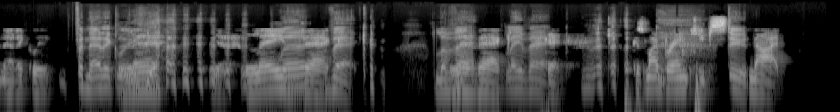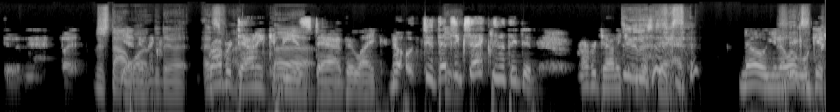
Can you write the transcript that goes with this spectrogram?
phonetically. phonetically. Le- yeah. Yeah, Levesque. Levesque. Levesque. Levesque. Levesque. Okay. Because my brain keeps Dude. not doing that. But Just not Yeah, wanting like, to do it. That's Robert fine. Downey could be his Uh, dad. They're like, no, dude, that's dude. exactly what they did. Robert Downey could Dude, be his dad. No, you know what? We'll get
